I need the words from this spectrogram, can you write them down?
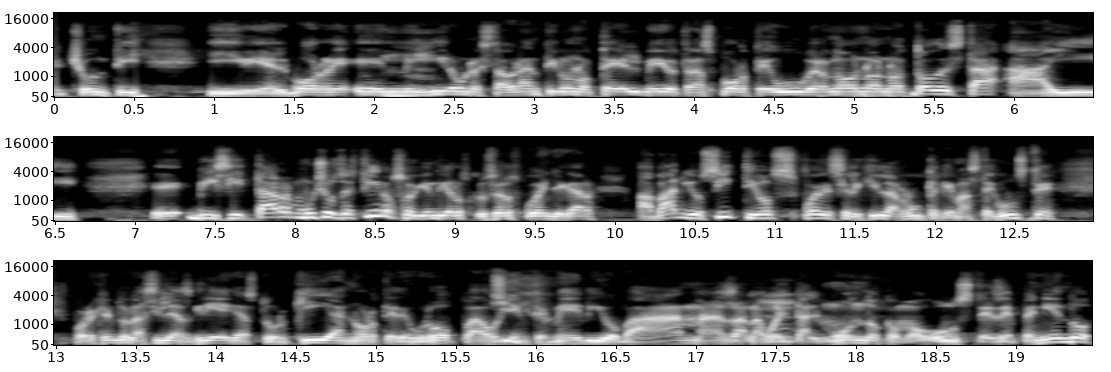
eh, Chunti y el Borre, en ir a un restaurante, ir a un hotel, medio de transporte, Uber, no, no, no, todo está ahí. Eh, visitar muchos destinos. Hoy en día los cruceros pueden llegar a varios sitios, puedes elegir la ruta que más te guste, por ejemplo, las islas griegas, Turquía, norte de Europa, Oriente Medio, Bahamas, dar la vuelta al mundo como gustes, dependiendo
